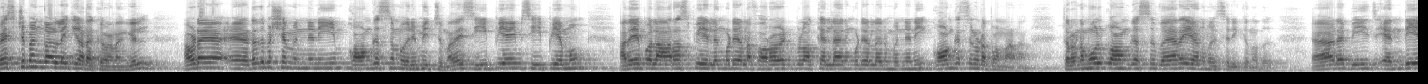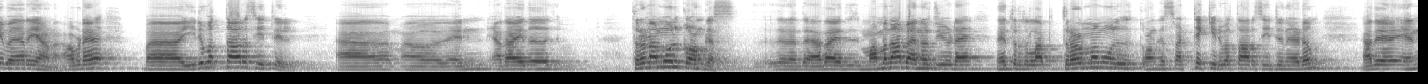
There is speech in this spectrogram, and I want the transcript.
വെസ്റ്റ് ബംഗാളിലേക്ക് കടക്കുകയാണെങ്കിൽ അവിടെ ഇടതുപക്ഷ മുന്നണിയും കോൺഗ്രസും ഒരുമിച്ചും അതായത് സി പി ഐയും സി പി എമ്മും അതേപോലെ ആർ എസ് പി എല്ലാം കൂടെയുള്ള ഫോർവേഡ് ബ്ലോക്ക് എല്ലാവരും കൂടെയുള്ള ഒരു മുന്നണി കോൺഗ്രസിനോടൊപ്പമാണ്. തൃണമൂൽ കോൺഗ്രസ് വേറെയാണ് മത്സരിക്കുന്നത്. അവിടെ ബി എൻ ഡി എ വേറെയാണ്. അവിടെ ഇരുപത്താറ് സീറ്റിൽ അതായത് തൃണമൂൽ കോൺഗ്രസ് അതായത് മമതാ ബാനർജിയുടെ നേതൃത്വത്തിലുള്ള തൃണമൂൽ കോൺഗ്രസ് ഒറ്റയ്ക്ക് ഇരുപത്താറ് സീറ്റ് നേടും. അത് എൻ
